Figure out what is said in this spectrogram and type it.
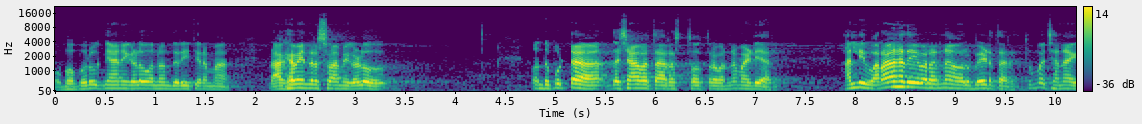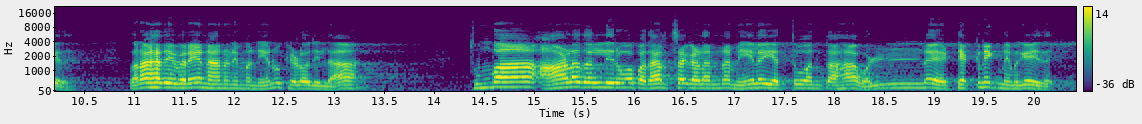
ಒಬ್ಬೊಬ್ಬರು ಜ್ಞಾನಿಗಳು, ಒಂದೊಂದು ರೀತಿ ನಮ್ಮ ರಾಘವೇಂದ್ರ ಸ್ವಾಮಿಗಳು ಒಂದು ಪುಟ್ಟ ದಶಾವತಾರ ಸ್ತೋತ್ರವನ್ನು ಮಾಡಿದ್ದಾರೆ. ಅಲ್ಲಿ ವರಾಹದೇವರನ್ನು ಅವರು ಬೇಡ್ತಾರೆ. ತುಂಬ ಚೆನ್ನಾಗಿದೆ. ವರಾಹದೇವರೇ, ನಾನು ನಿಮ್ಮನ್ನೇನೂ ಕೇಳೋದಿಲ್ಲ. ತುಂಬ ಆಳದಲ್ಲಿರುವ ಪದಾರ್ಥಗಳನ್ನು ಮೇಲೆ ಎತ್ತುವಂತಹ ಒಳ್ಳೆ ಟೆಕ್ನಿಕ್ ನಿಮಗೆ ಇದೆ.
